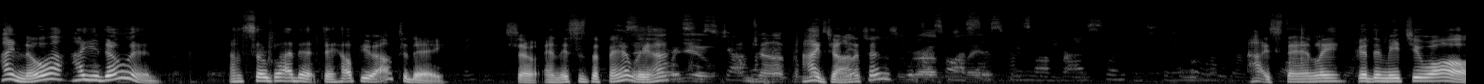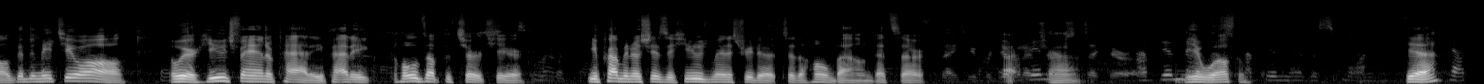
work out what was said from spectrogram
Hi, Noah. How you doing? I'm so glad to, to help you out today. So, and this is the family, huh? How are This you? is I'm Jonathan. Jonathan. Hi, Nice to meet you. Jonathan. This is This is Rosalind my Stanley. sister-in-law, Rosalind, and Stanley. Hi, Stanley. Good to meet you all. Good to meet you all. We're a huge fan of Patty. Patty holds up the church here. You probably know she has a huge ministry to, to the homebound. That's our, Thank you for giving our church Uh, to take care of. I've been there. You're this- welcome. I've been there this morning. yeah? Pat,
